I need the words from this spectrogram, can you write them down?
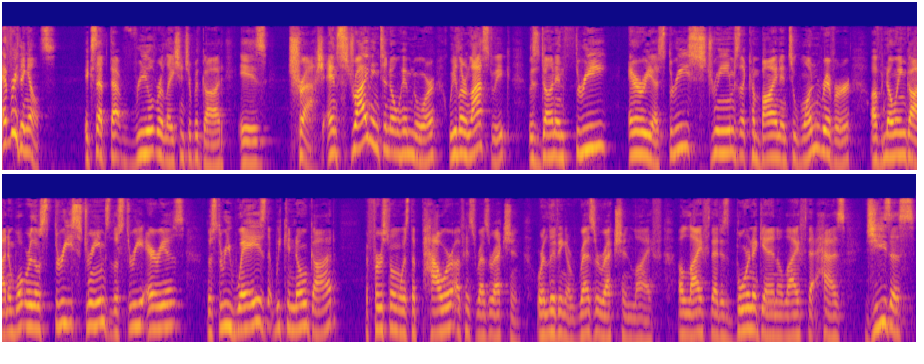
Everything else except that real relationship with God is trash. And striving to know Him more, we learned last week, was done in three areas, three streams that combine into one river of knowing God. And what were those three streams, those three areas, those three ways that we can know God? The first one was the power of his resurrection, or living a resurrection life, a life that is born again, a life that has Jesus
